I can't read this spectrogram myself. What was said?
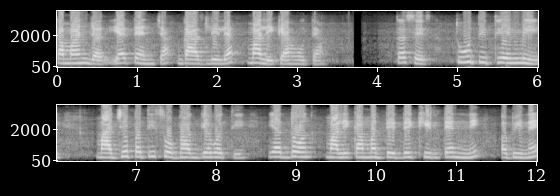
कमांडर या त्यांच्या गाजलेल्या मालिका होत्या. तसेच तू तिथे मी माझे पती सौभाग्यवती या दोन मालिकांमध्ये देखील त्यांनी अभिनय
